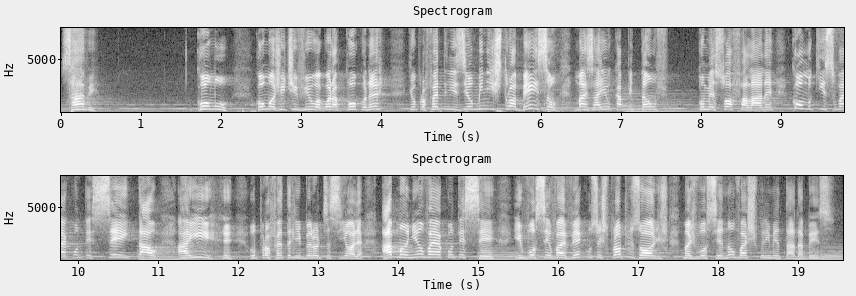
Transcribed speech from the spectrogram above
Sabe? Como, como a gente viu agora há pouco, né? Que o profeta dizia, eu ministro a bênção, mas aí o capitão começou a falar, né? Como que isso vai acontecer e tal. Aí o profeta liberou e disse assim: Olha, amanhã vai acontecer e você vai ver com seus próprios olhos, mas você não vai experimentar da bênção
